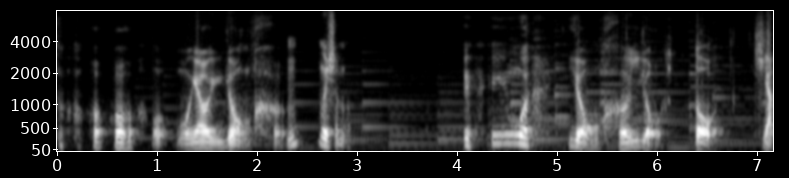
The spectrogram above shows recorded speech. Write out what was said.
我我我我要永恒，为什么？因因为永恒有豆浆。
